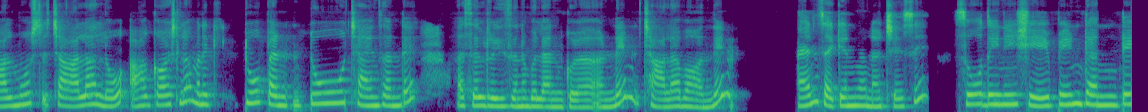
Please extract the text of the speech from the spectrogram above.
ఆల్మోస్ట్ చాలా లో. ఆ కాస్ట్లో మనకి టూ పెన్ టూ చైన్స్ అంటే అసలు రీజనబుల్ అనుకోండి చాలా బాగుంది. అండ్ సెకండ్ వన్ వచ్చేసి సో దీని షేప్ ఏంటంటే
